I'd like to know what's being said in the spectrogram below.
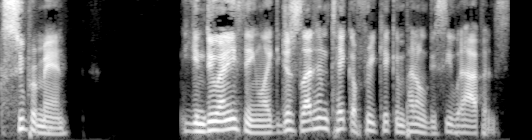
Superman. He can do anything. Like just let him take a free kick and penalty, see what happens.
